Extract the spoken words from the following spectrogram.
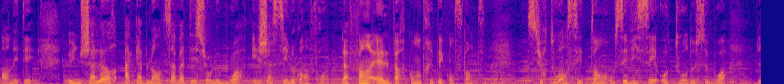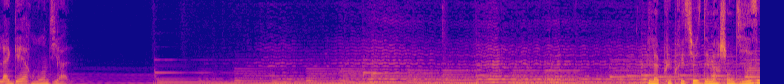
En été, une chaleur accablante s'abattait sur le bois et chassait le grand froid. La faim, elle, par contre, était constante. Surtout en ces temps où sévissait autour de ce bois la guerre mondiale. La plus précieuse des marchandises,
